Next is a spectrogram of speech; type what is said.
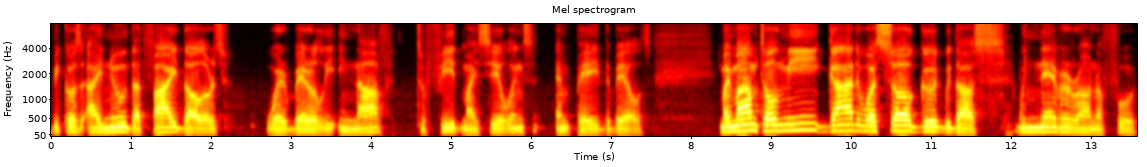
because I knew that five dollars were barely enough to feed my siblings and pay the bills. My mom told me God was so good with us. We never run out of food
